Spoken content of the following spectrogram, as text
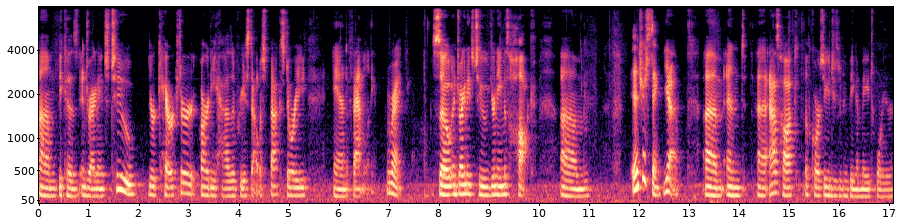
Um, because in Dragon Age 2, your character already has a pre established backstory and a family. Right. So in Dragon Age 2, your name is Hawke. Um, Interesting. yeah. Um, and uh, as Hawke, of course, you can choose between being a mage warrior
